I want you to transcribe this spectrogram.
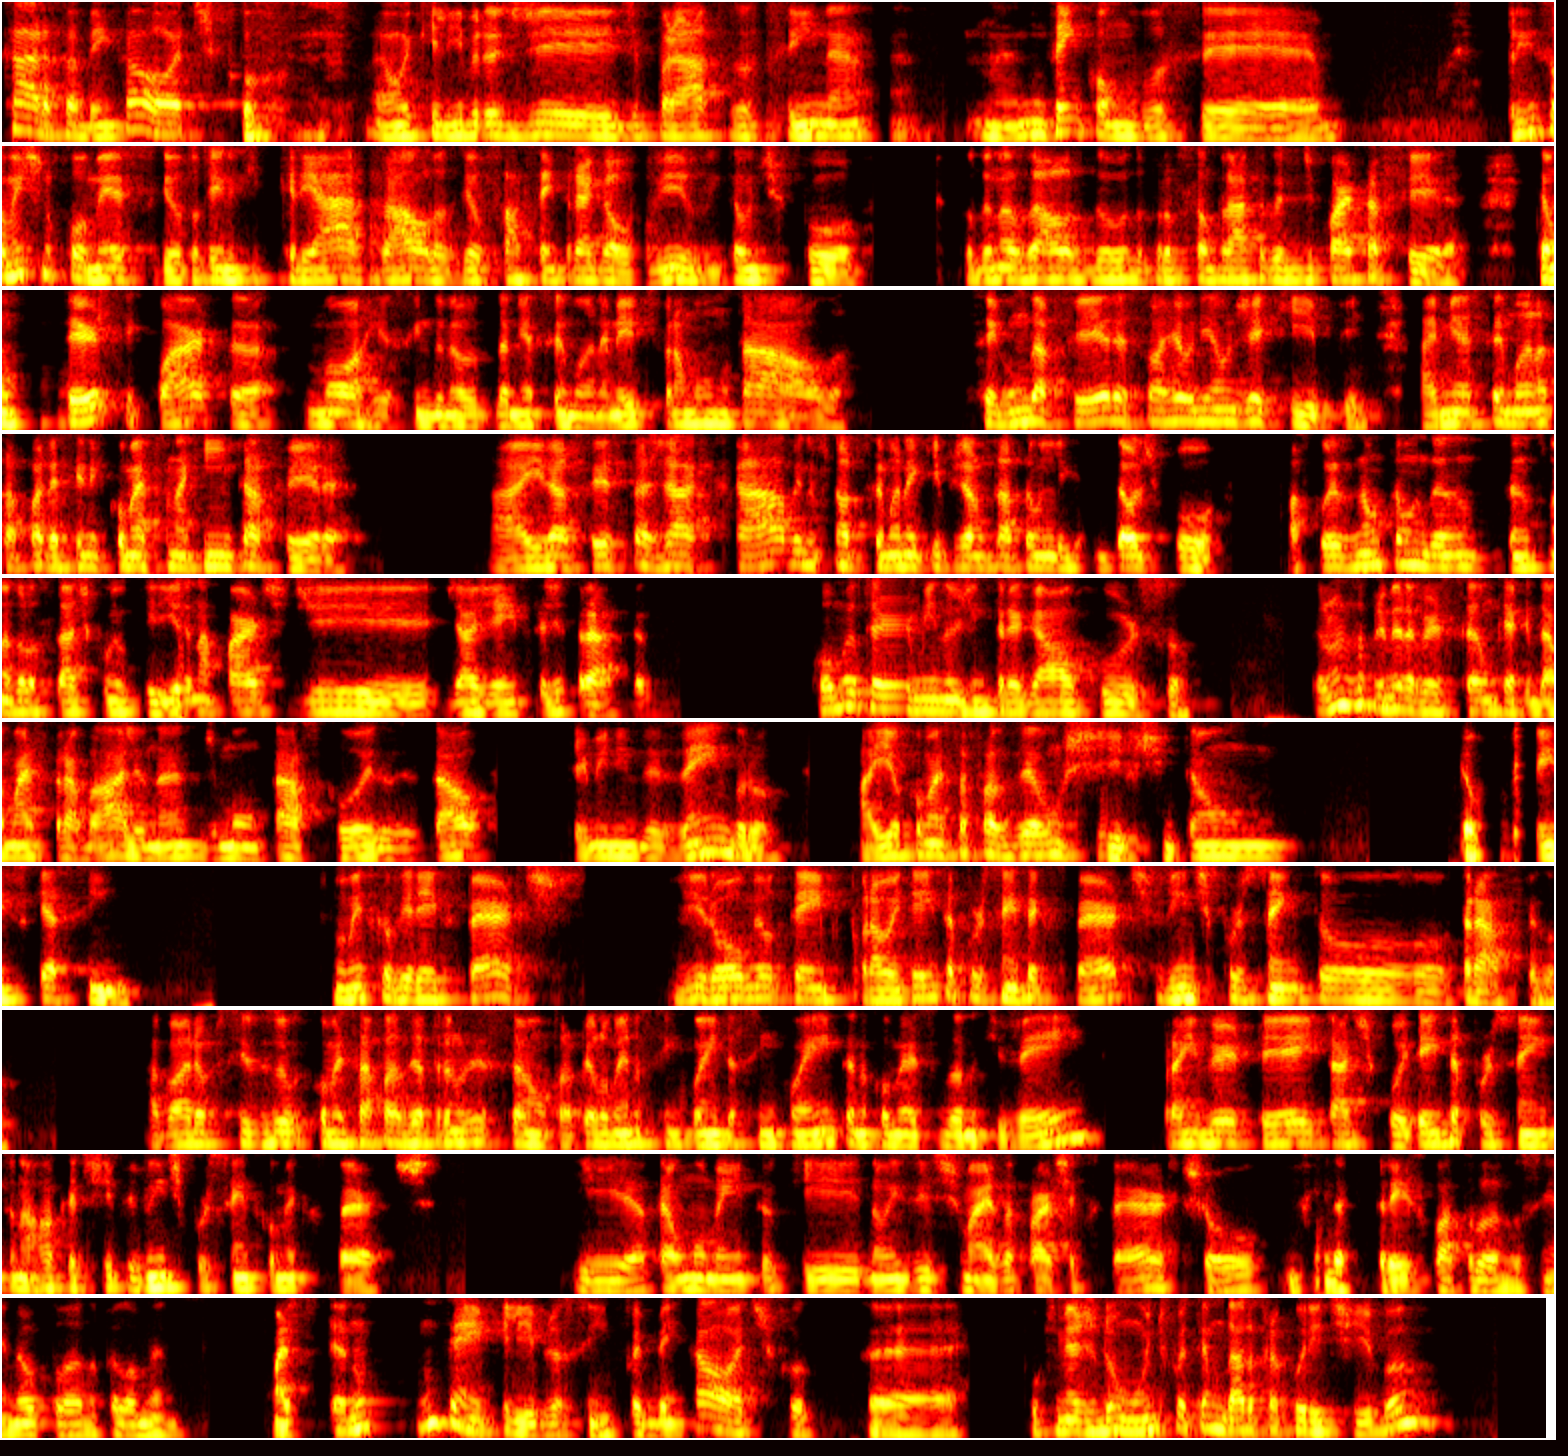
Cara, tá bem caótico. É um equilíbrio de, de pratos, assim, né? Né? Não tem como você, principalmente no começo, que eu estou tendo que criar as aulas e eu faço a entrega ao vivo, então, tipo, estou dando as aulas do, do Profissão Tráfego de quarta-feira. Então, terça e quarta morre, assim, meu, da minha semana, é meio que para montar a aula. Segunda-feira é só reunião de equipe. Aí minha semana tá parecendo que começa na quinta-feira. Aí na sexta já acaba e no final de semana a equipe já não tá tão... Então, tipo, as coisas não estão andando tanto na velocidade como eu queria na parte de, de agência de tráfego como eu termino de entregar o curso, pelo menos a primeira versão, que é que dá mais trabalho, né, de montar as coisas e tal, termina em dezembro, aí eu começo a fazer um shift. Então, eu penso que é assim, no momento que eu virei expert, virou o meu tempo para 80% expert, 20% tráfego. Agora eu preciso começar a fazer a transição para pelo menos 50-50 no começo do ano que vem, para inverter e estar tá, tipo 80% na Rocket Chip e 20% como expert e até o momento que não existe mais a parte expert, ou enfim, daqui três, quatro anos, assim, é meu plano, pelo menos. Mas eu não, não tenho equilíbrio, assim, foi bem caótico. É, o que me ajudou muito foi ter mudado para Curitiba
